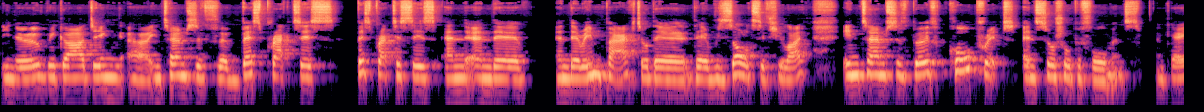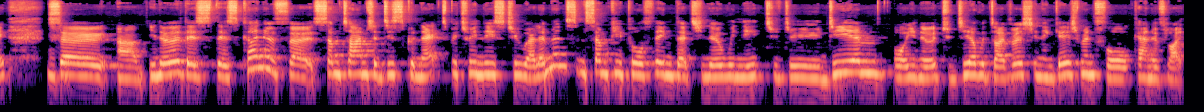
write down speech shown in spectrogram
you know, regarding uh, in terms of best practice, best practices and, and their and their impact or their, their results, if you like, in terms of both corporate and social performance. Okay. Mm-hmm. So, um, you know, there's, there's kind of uh, sometimes a disconnect between these two elements. And some people think that, you know, we need to do DM or, you know, to deal with diversity and engagement for kind of like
